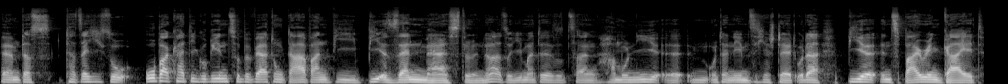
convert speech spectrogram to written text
ähm, dass tatsächlich so Oberkategorien zur Bewertung da waren wie Be a Zen Master, ne? also jemand, der sozusagen Harmonie äh, im Unternehmen sicherstellt oder Be a Inspiring Guide,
